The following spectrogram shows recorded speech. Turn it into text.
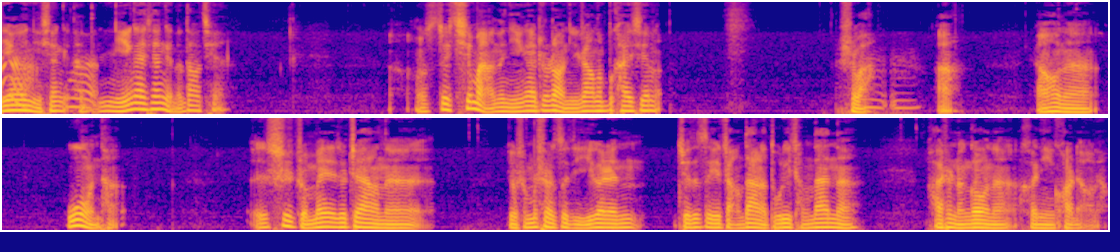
因为你先给他，你应该先给他道歉。最起码呢，你应该知道你让他不开心了，是吧？嗯嗯。啊，然后呢，问问他，呃，是准备就这样呢？有什么事自己一个人？觉得自己长大了，独立承担呢，还是能够呢和你一块聊聊？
